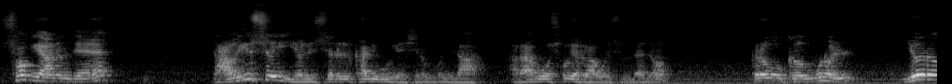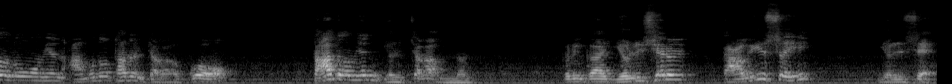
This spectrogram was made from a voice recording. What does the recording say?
소개하는데 다윗의 열쇠를 가지고 계시는 분이다 라고 소개를 하고 있습니다죠. 그리고 그 문을 열어놓으면 아무도 닫을 자가 없고 닫으면 열 자가 없는 그러니까 열쇠를 다윗의 열쇠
